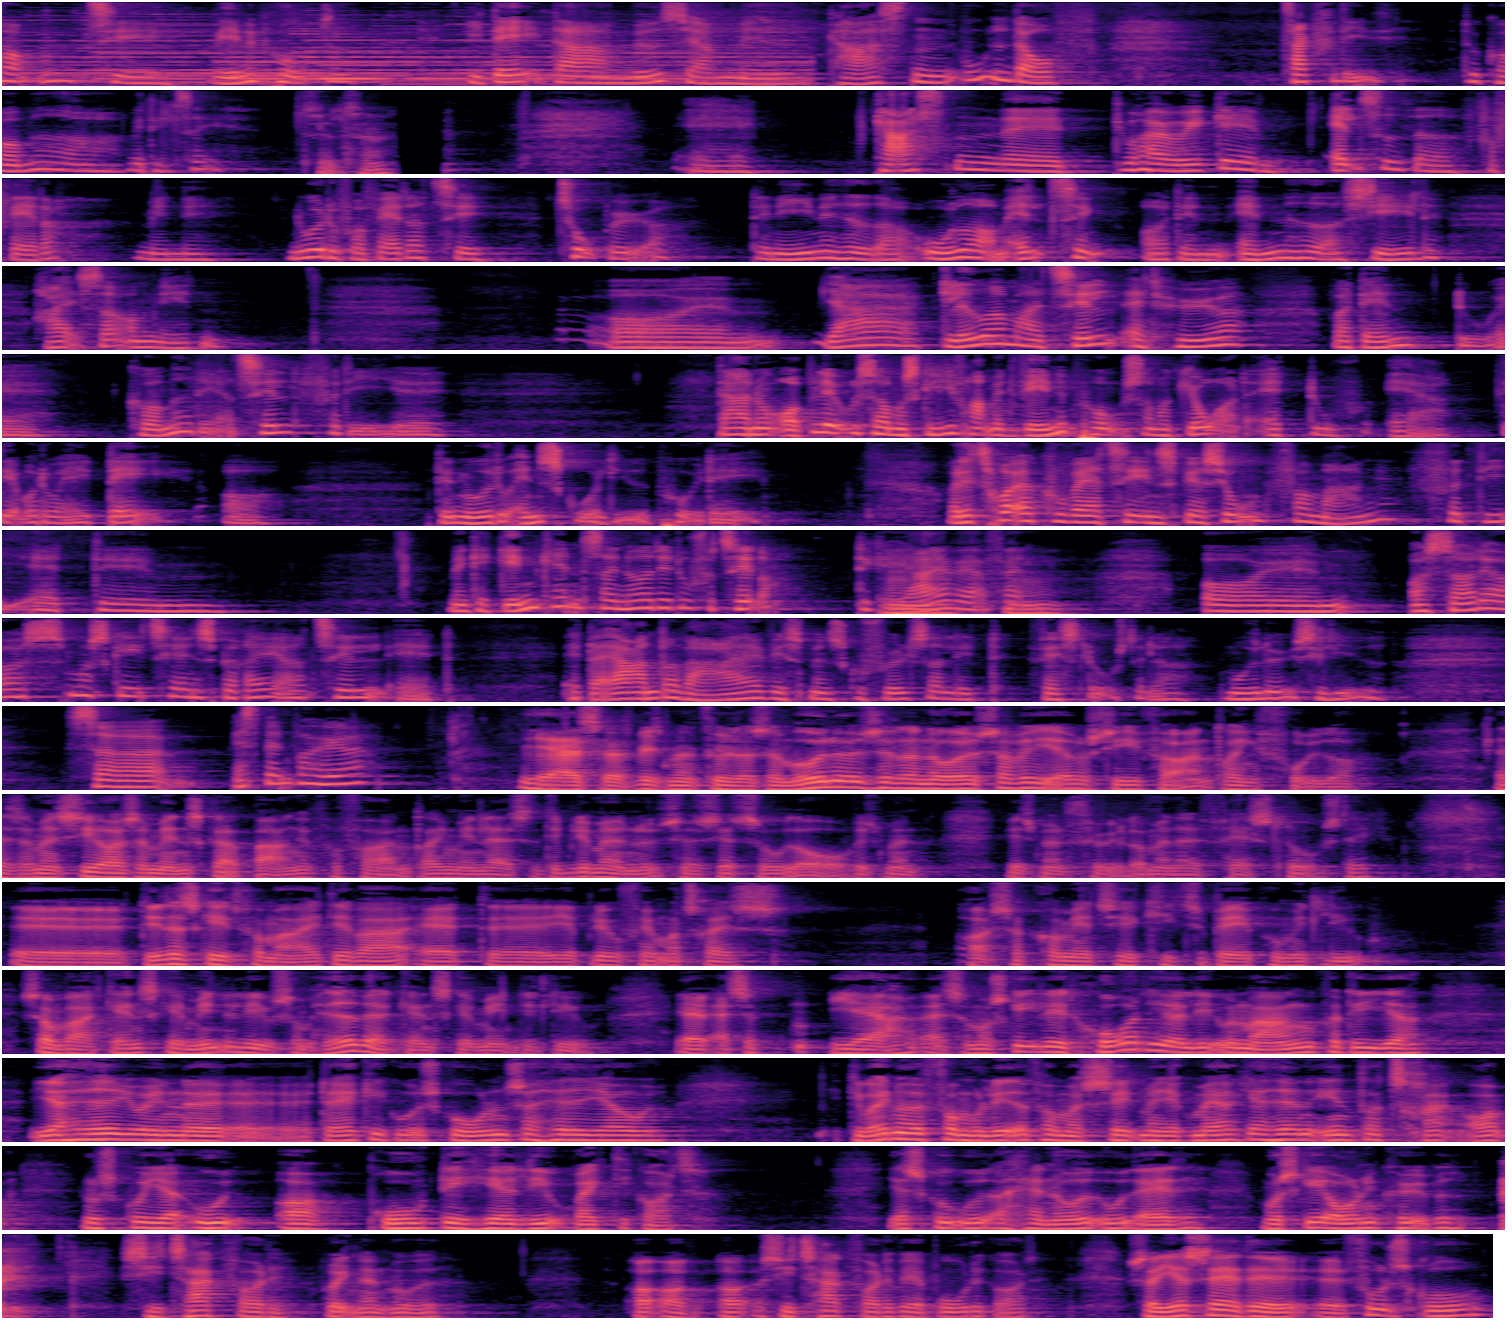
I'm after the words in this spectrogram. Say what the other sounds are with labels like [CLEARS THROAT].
velkommen til Vendepunktet. I dag der mødes jeg med Carsten Ulendorf. Tak fordi du er kommet og vil deltage. Selv tak. Øh, Carsten, øh, du har jo ikke altid været forfatter, men øh, nu er du forfatter til to bøger. Den ene hedder Oder om alting, og den anden hedder Sjæle rejser om natten. Og øh, jeg glæder mig til at høre, hvordan du er kommet dertil, fordi øh, der er nogle oplevelser, måske ligefrem et vendepunkt, som har gjort, at du er der, hvor du er i dag, og den måde, du anskuer livet på i dag. Og det tror jeg kunne være til inspiration for mange, fordi at øh, man kan genkende sig i noget af det, du fortæller. Det kan mm. jeg i hvert fald. Mm. Og, øh, og så er det også måske til at inspirere til, at, at der er andre veje, hvis man skulle føle sig lidt fastlåst eller modløs i livet. Så jeg er spændt på at høre. Ja, altså hvis man føler sig modløs eller noget, så vil jeg jo sige, at forandring fryder. Altså man siger også, at mennesker er bange for forandring, men altså det bliver man nødt til at sætte sig ud over, hvis man, hvis man føler, at man er fastlåst. Ikke? Øh, det, der skete for mig, det var, at øh, jeg blev 65, og så kom jeg til at kigge tilbage på mit liv, som var et ganske almindeligt liv, som havde været et ganske almindeligt liv. Ja, altså, ja, altså måske lidt hurtigere liv end mange, fordi jeg, jeg havde jo en, øh, da jeg gik ud af skolen, så havde jeg jo det var ikke noget, jeg formulerede for mig selv, men jeg kunne mærke, at jeg havde en indre trang om, nu skulle jeg ud og bruge det her liv rigtig godt. Jeg skulle ud og have noget ud af det, måske oven i købet. [CLEARS THROAT] sige tak for det på en eller anden måde. Og, og, og sige tak for det ved at bruge det godt. Så jeg satte øh, fuld skrue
